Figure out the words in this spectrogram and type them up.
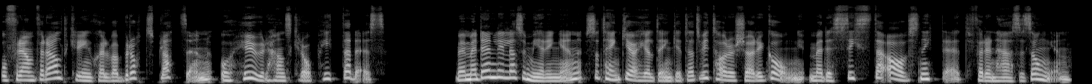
och framförallt kring själva brottsplatsen och hur hans kropp hittades. Men med den lilla summeringen så tänker jag helt enkelt att vi tar och kör igång med det sista avsnittet för den här säsongen.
